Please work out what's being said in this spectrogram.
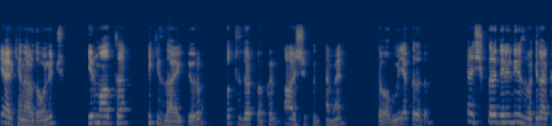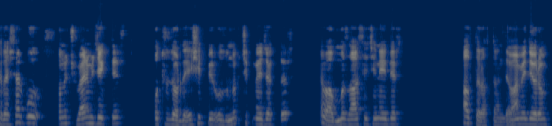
diğer kenarda 13, 26, 8 daha ekliyorum. 34 bakın A şıkkını hemen cevabımı yakaladım. Diğer şıkları denediğiniz vakit arkadaşlar bu sonuç vermeyecektir. 34'e eşit bir uzunluk çıkmayacaktır. Cevabımız A seçeneğidir. Alt taraftan devam ediyorum.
